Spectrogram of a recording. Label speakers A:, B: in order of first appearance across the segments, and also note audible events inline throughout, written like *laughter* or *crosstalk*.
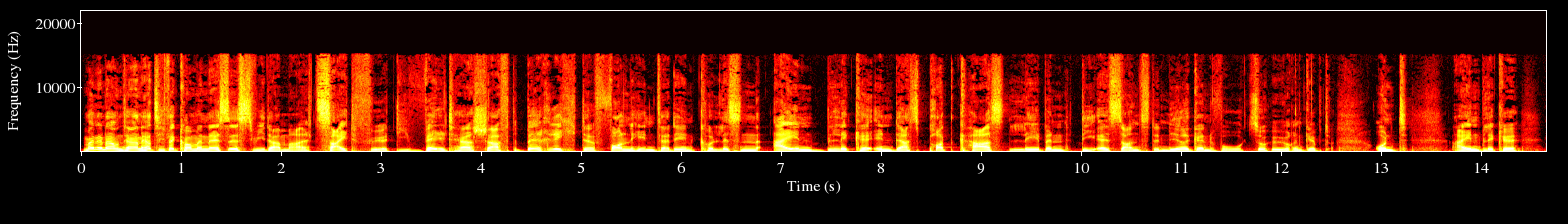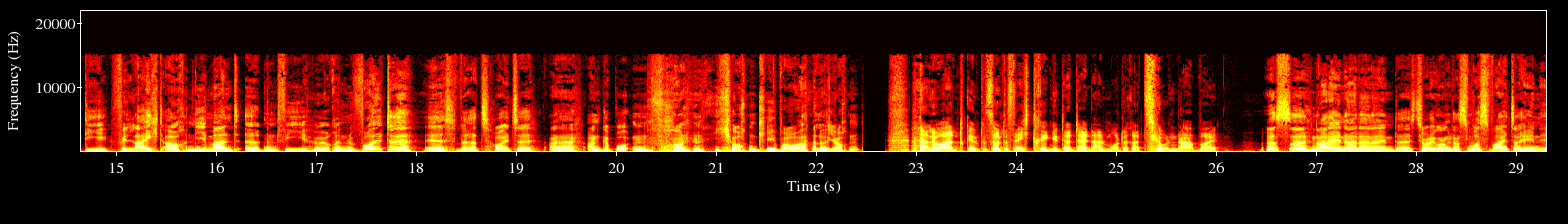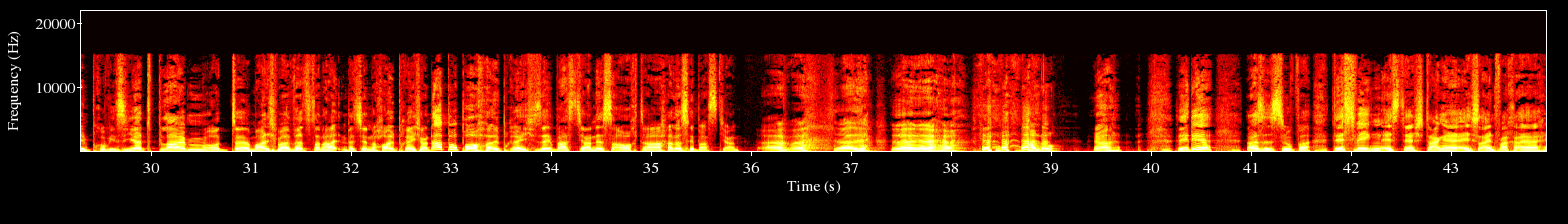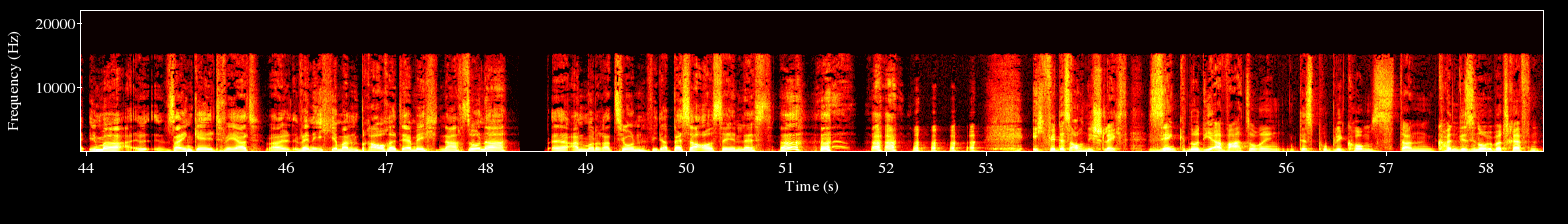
A: Meine Damen und Herren, herzlich willkommen. Es ist wieder mal Zeit für die Weltherrschaft. Berichte von hinter den Kulissen, Einblicke in das Podcast-Leben, die es sonst nirgendwo zu hören gibt. Und Einblicke, die vielleicht auch niemand irgendwie hören wollte. Es wird heute äh, angeboten von *laughs* Jochen Gebauer. Hallo Jochen.
B: Hallo André, du solltest echt dringend an deinen Anmoderationen arbeiten.
A: Das, äh, nein, nein, nein, nein. Entschuldigung, das muss weiterhin improvisiert bleiben und äh, manchmal wird's dann halt ein bisschen holprig. Und apropos holprig, Sebastian ist auch da. Hallo Sebastian.
C: Äh, äh, äh, Hallo. *laughs*
A: Ja, Seht ihr? Das ist super. Deswegen ist der Stange ist einfach äh, immer äh, sein Geld wert, weil wenn ich jemanden brauche, der mich nach so einer äh, Anmoderation wieder besser aussehen lässt, ne? *laughs* *laughs*
C: ich finde es auch nicht schlecht. Senk nur die Erwartungen des Publikums, dann können wir sie nur übertreffen.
